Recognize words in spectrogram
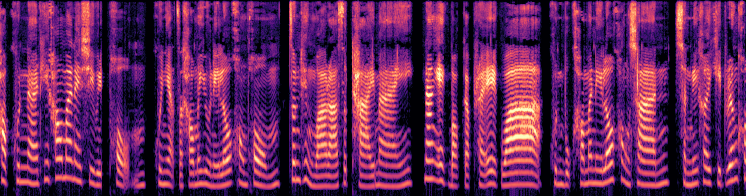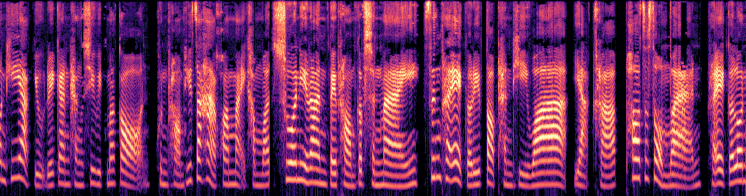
ขอบคุณนะที่เข้ามาในชีวิตผมคุณอยากจะเข้ามาอยู่ในโลกของผม จนถึงวาระสุดท้ายไหม นางเอกบอกกับพระเอกว่า คุณบุกเข้ามาในโลกของฉัน ฉันไม่เคยคิดเรื่องคนที่อยากอยู่ด้วยกันทั้งชีวิตมาก่อน คุณพร้อมที่จะหาความหมายคำว่าชั่วนิรันด์ไปพร้อมกับฉันไหม ซึ่งพระเอกก็รีบตอบทันทีว่า อยากครับ พ่อจะสวมแหวน พระเอกก็ลน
